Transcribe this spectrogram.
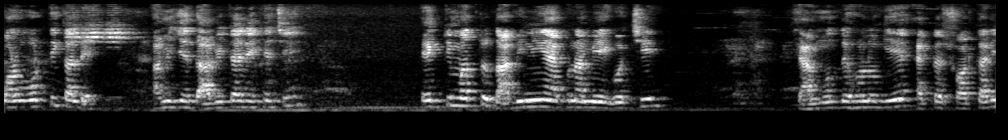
পরবর্তীকালে আমি যে দাবিটা রেখেছি একটি মাত্র দাবি নিয়ে এখন আমি এগোচ্ছি। যার মধ্যে হলো গিয়ে একটা সরকারি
